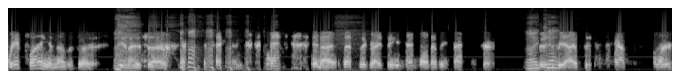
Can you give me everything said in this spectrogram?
we're playing another verse. You know, so you know that's the great thing about not having backing okay. to be able to have the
